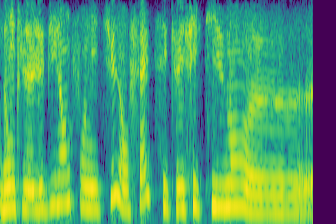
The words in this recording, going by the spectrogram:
Donc le, le bilan de son étude en fait, c'est que effectivement euh,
